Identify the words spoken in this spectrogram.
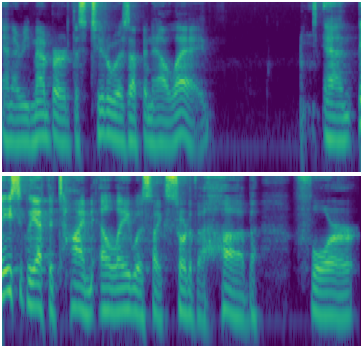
And I remember this tutor was up in LA. And basically, at the time, LA was like sort of a hub for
